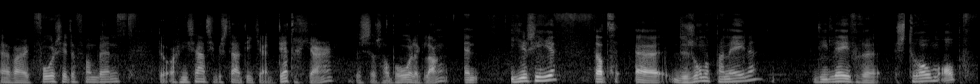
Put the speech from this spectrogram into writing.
uh, waar ik voorzitter van ben. De organisatie bestaat dit jaar 30 jaar, dus dat is al behoorlijk lang. En hier zie je dat de zonnepanelen, die leveren stroom op.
